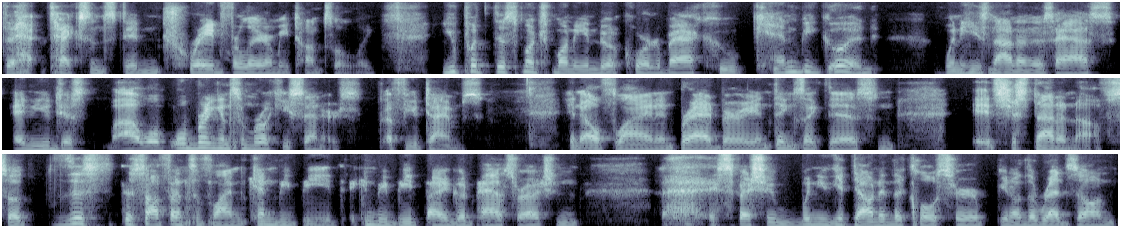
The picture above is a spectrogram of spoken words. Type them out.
the Texans did and trade for Laremy Tunsil. Like you put this much money into a quarterback who can be good when he's not on his ass, and you just uh, we'll, we'll bring in some rookie centers a few times in Elflein and Bradbury and things like this, and it's just not enough. So this this offensive line can be beat. It can be beat by a good pass rush, and especially when you get down in the closer, you know, the red zone.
